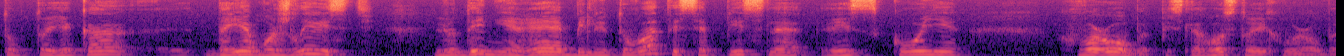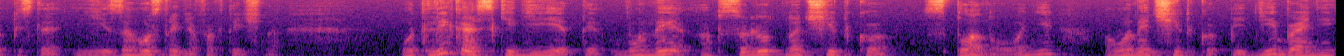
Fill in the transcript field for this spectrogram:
тобто яка дає можливість людині реабілітуватися після різкої хвороби, після гострої хвороби, після її загострення фактично. От лікарські дієти, вони абсолютно чітко сплановані, вони чітко підібрані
